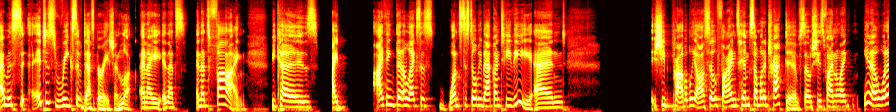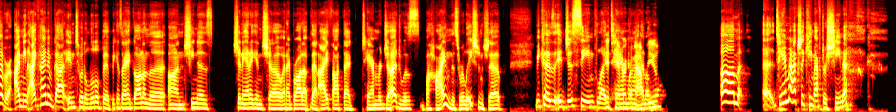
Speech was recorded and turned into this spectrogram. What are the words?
I'm a, it just reeks of desperation. Look, and I and that's and that's fine because I I think that Alexis wants to still be back on TV and she probably also finds him somewhat attractive. So she's finding like, you know, whatever. I mean, I kind of got into it a little bit because I had gone on the on Sheena's shenanigans show and I brought up that I thought that Tamra Judge was behind this relationship because it just seemed like Did Tamra, Tamra come after you? Um, uh, Tamra actually came after Sheena.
